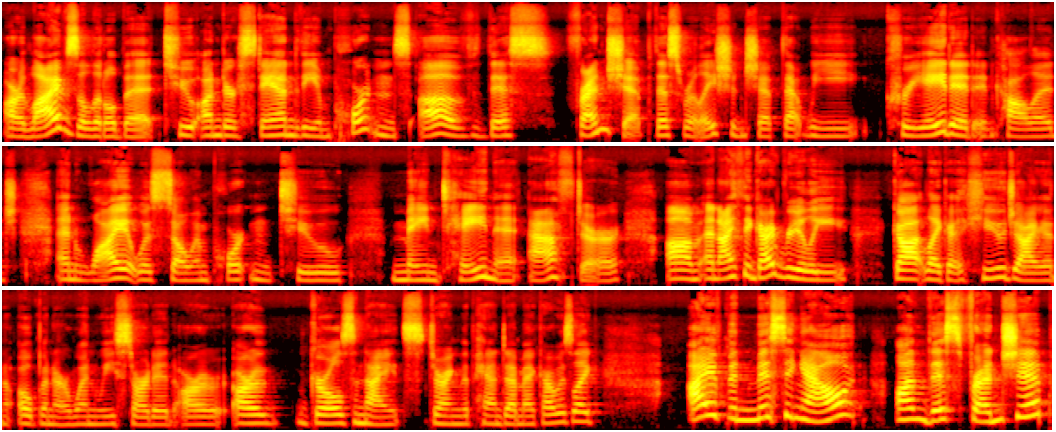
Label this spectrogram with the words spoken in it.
our lives a little bit to understand the importance of this friendship, this relationship that we created in college, and why it was so important to maintain it after. Um, and I think I really got like a huge eye opener when we started our our girls nights during the pandemic. I was like, I have been missing out on this friendship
